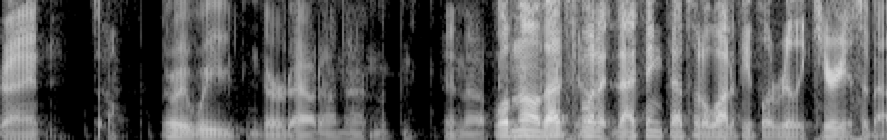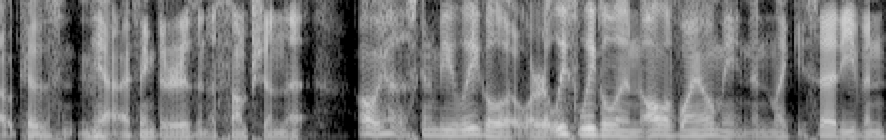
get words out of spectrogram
Right. So we, we nerd out on that in the in the Well, no, that's podcast. what I think. That's what a lot of people are really curious about because, Mm-hmm. yeah, I think there is an assumption that, oh yeah, it's going to be legal or at least legal in all of Wyoming. And like you said, even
